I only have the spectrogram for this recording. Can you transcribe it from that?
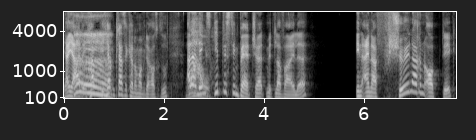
Ja, ja, ah. ich habe hab einen Klassiker nochmal wieder rausgesucht. Wow. Allerdings gibt es den Badjet mittlerweile in einer schöneren Optik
